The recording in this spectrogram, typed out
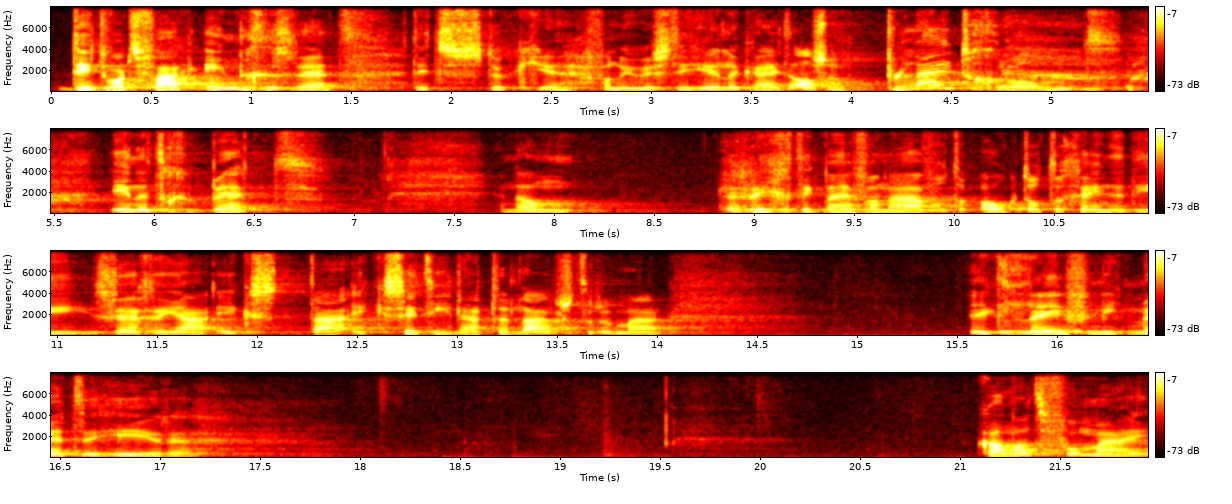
Dit wordt vaak ingezet, dit stukje van u is de heerlijkheid, als een pleitgrond in het gebed. En dan richt ik mij vanavond ook tot degenen die zeggen, ja, ik, sta, ik zit hier naar te luisteren, maar ik leef niet met de Heer. kan het voor mij.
